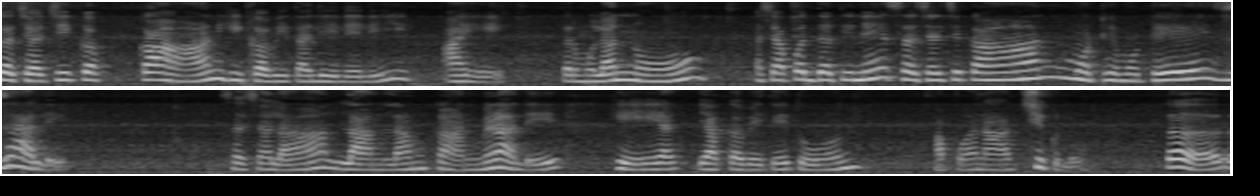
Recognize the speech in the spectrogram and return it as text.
सचाची क कान ही कविता लिहिलेली आहे. तर मुलांनो अशा पद्धतीने सशाचे कान मोठे मोठे झाले. सशाला लांब लांब कान मिळाले. हे या- या कवितेतून आपण आज शिकलो. तर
